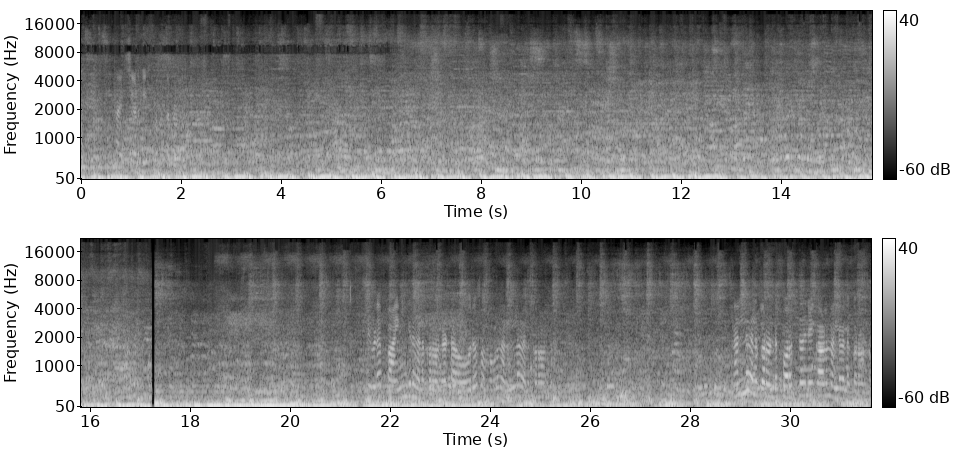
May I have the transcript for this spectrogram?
പുറത്തതിനേക്കാളും നല്ല വിലക്കുറവുണ്ട്.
